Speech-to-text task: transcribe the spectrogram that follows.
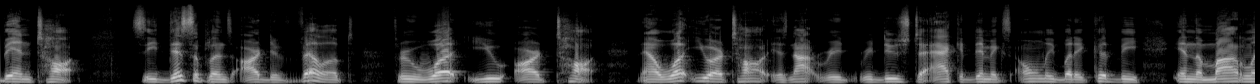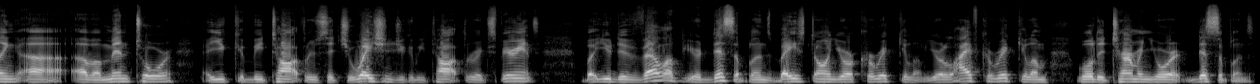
been taught. See, disciplines are developed through what you are taught. Now, what you are taught is not re- reduced to academics only, but it could be in the modeling uh, of a mentor. You could be taught through situations, you could be taught through experience but you develop your disciplines based on your curriculum. Your life curriculum will determine your disciplines.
